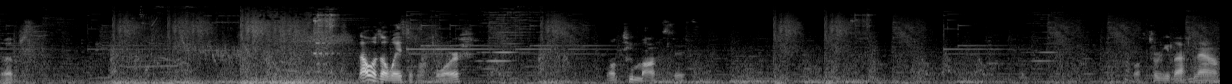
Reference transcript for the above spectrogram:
Whoops. That was a waste of a fourth. Well, two monsters. Well, three left now.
